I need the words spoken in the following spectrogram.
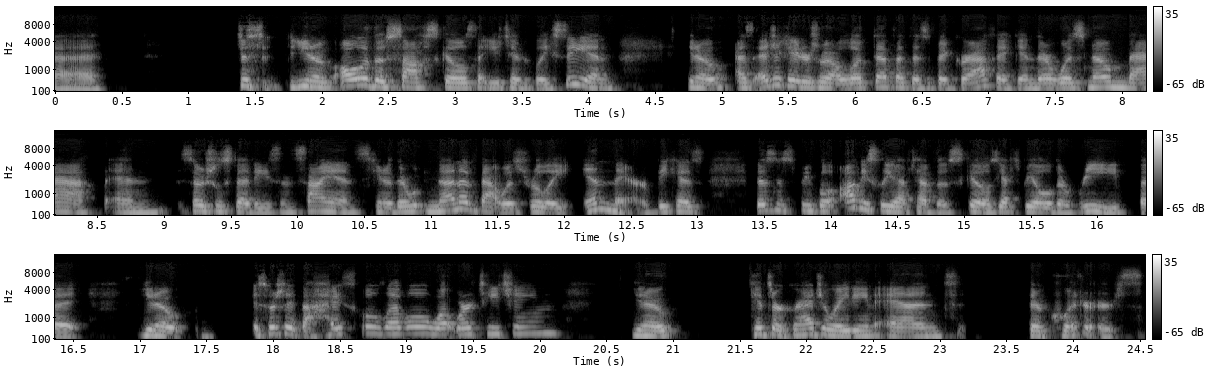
uh, just, you know, all of those soft skills that you typically see. And, you know, as educators, we all looked up at this big graphic and there was no math and social studies and science. You know, there none of that was really in there because business people obviously you have to have those skills you have to be able to read but you know especially at the high school level what we're teaching you know kids are graduating and they're quitters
